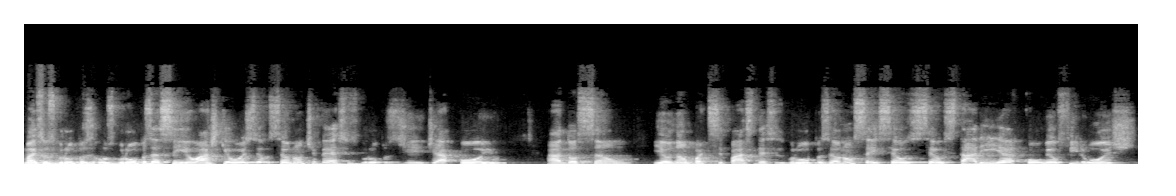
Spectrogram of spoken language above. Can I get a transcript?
Mas os grupos, os grupos, assim, eu acho que hoje, se eu, se eu não tivesse os grupos de, de apoio à adoção e eu não participasse desses grupos, eu não sei se eu, se eu estaria com o meu filho hoje.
